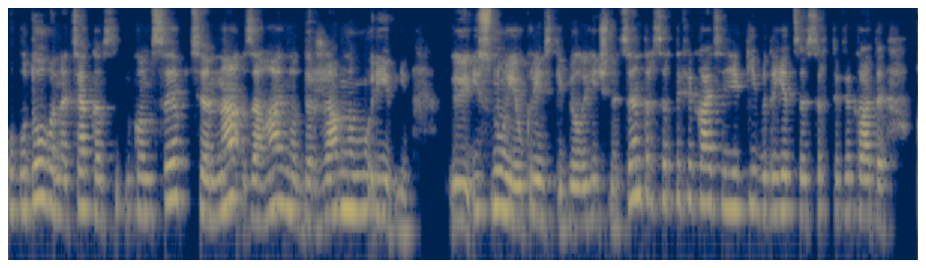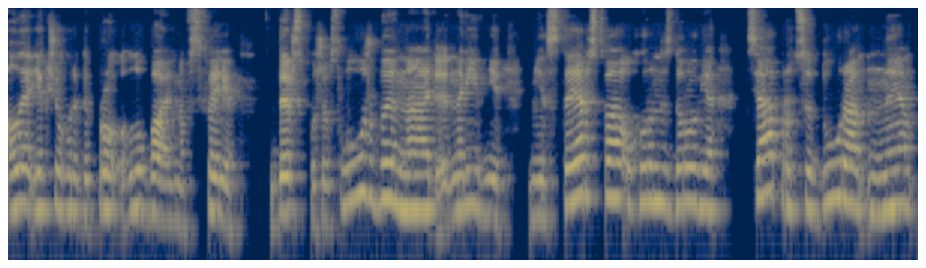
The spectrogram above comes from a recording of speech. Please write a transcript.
побудована ця кон- концепція на загальнодержавному рівні. Існує Український біологічний центр сертифікації, який видає ці сертифікати. Але якщо говорити про глобально в сфері Держспоживслужби на, на рівні Міністерства охорони здоров'я, ця процедура не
